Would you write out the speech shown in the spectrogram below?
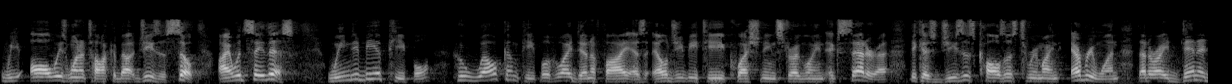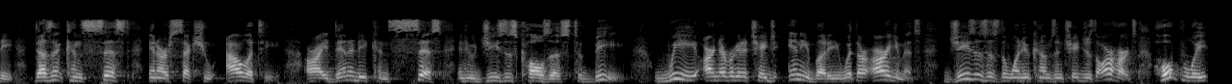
We always want to talk about Jesus. So I would say this we need to be a people who welcome people who identify as LGBT, questioning, struggling, etc., because Jesus calls us to remind everyone that our identity doesn't consist in our sexuality. Our identity consists in who Jesus calls us to be. We are never going to change anybody with our arguments. Jesus is the one who comes and changes our hearts. Hopefully,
